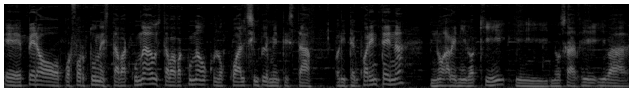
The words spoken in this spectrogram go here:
eh, pero por fortuna está vacunado estaba vacunado con lo cual simplemente está ahorita en cuarentena no ha venido aquí y nos, iba,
